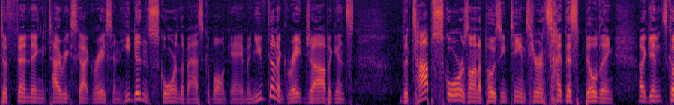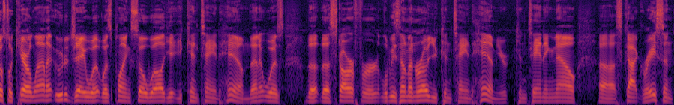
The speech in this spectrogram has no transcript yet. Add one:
defending Tyreke Scott Grayson. He didn't score in the basketball game, and you've done a great job against the top scorers on opposing teams here inside this building. Against Coastal Carolina, Udije was playing so well, yet you contained him. Then it was the, the star for Louisiana Monroe, you contained him. You're containing now uh, Scott Grayson.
